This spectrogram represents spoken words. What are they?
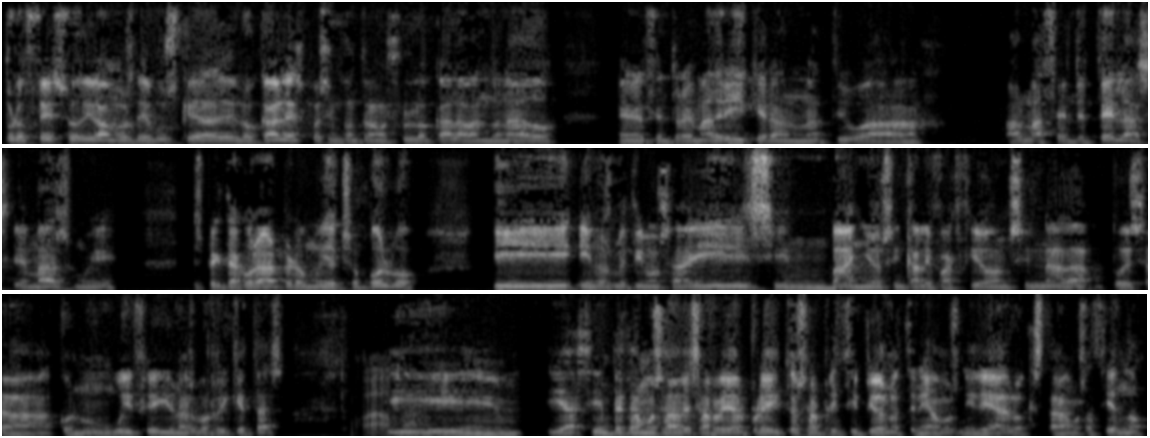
proceso, digamos, de búsqueda de locales, pues encontramos un local abandonado en el centro de Madrid, que era una antigua almacén de telas y demás, muy espectacular, pero muy hecho polvo. Y, nos metimos ahí sin baño, sin calefacción, sin nada, pues con un wifi y unas borriquetas. Y, así empezamos a desarrollar proyectos. Al principio no teníamos ni idea de lo que estábamos haciendo.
